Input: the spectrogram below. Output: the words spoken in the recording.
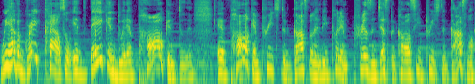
We have a great cloud. So if they can do it, if Paul can do it, if Paul can preach the gospel and be put in prison just because he preached the gospel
